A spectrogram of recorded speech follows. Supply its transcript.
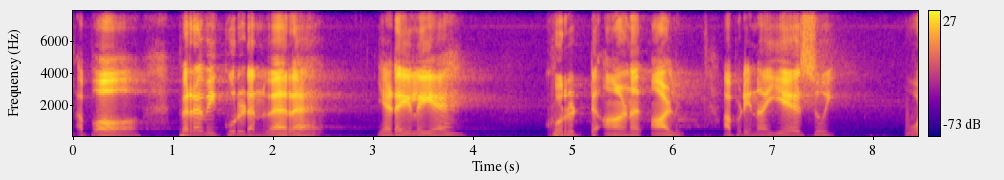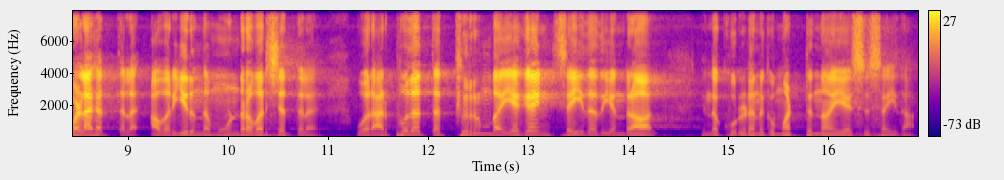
அப்போது பிறவி குருடன் வேற இடையிலேயே குருட்டு ஆன ஆள். அப்படின்னா இயேசு உலகத்தில் அவர் இருந்த மூன்றரை வருஷத்தில் ஒரு அற்புதத்தை திரும்ப எகைன் செய்தது என்றால் இந்த குருடனுக்கு மட்டும்தான் இயேசு செய்தார்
